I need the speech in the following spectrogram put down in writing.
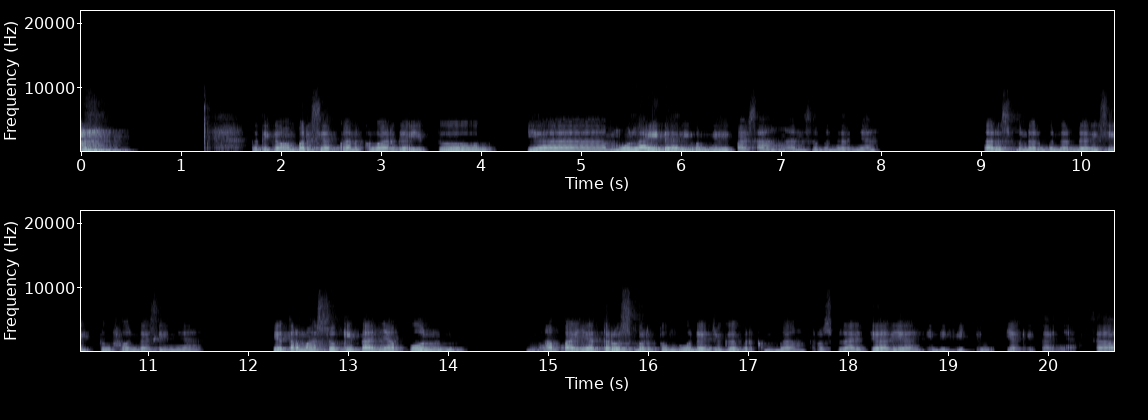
ketika mempersiapkan keluarga itu ya mulai dari memilih pasangan sebenarnya. Harus benar-benar dari situ fondasinya. Ya termasuk kitanya pun apa ya terus bertumbuh dan juga berkembang terus belajar ya individu ya kitanya. Misal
